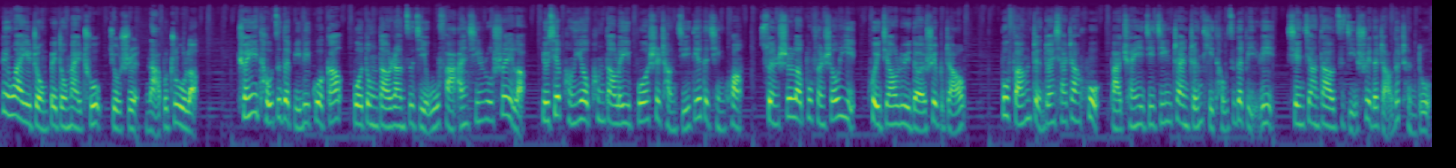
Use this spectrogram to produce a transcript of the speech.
另外一种被动卖出就是拿不住了。权益投资的比例过高，波动到让自己无法安心入睡了。有些朋友碰到了一波市场急跌的情况，损失了部分收益，会焦虑的睡不着。不妨诊断下账户，把权益基金占整体投资的比例先降到自己睡得着的程度。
